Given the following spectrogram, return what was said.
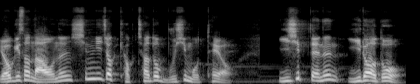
여기서 나오는 심리적 격차도 무시 못해요. 20대는 잃어도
